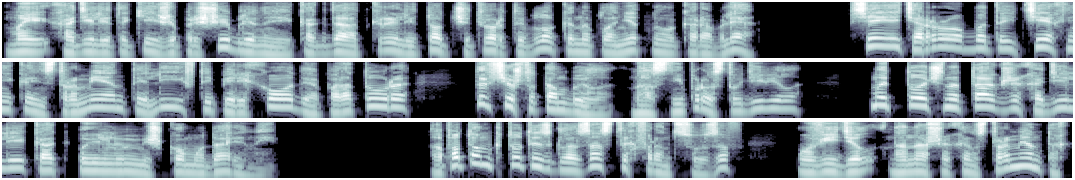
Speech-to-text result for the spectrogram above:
Мы ходили такие же пришибленные, когда открыли тот четвертый блок инопланетного корабля, Все эти роботы, техника, инструменты, лифты, переходы, аппаратура, да все, что там было, нас не просто удивило. Мы точно так же ходили, как пыльным мешком ударенные. А потом кто-то из глазастых французов увидел на наших инструментах,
